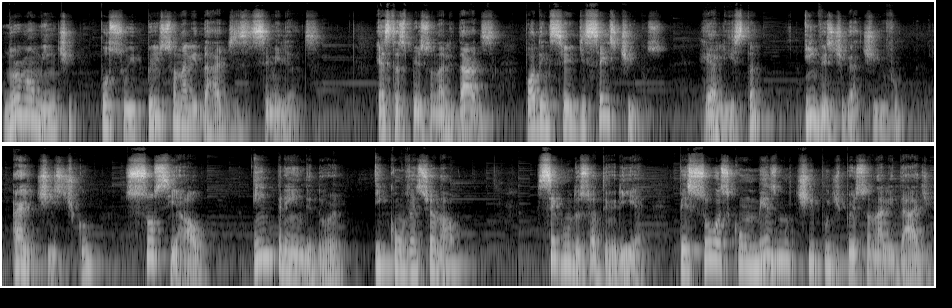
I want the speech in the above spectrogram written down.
normalmente possui personalidades semelhantes. Estas personalidades podem ser de seis tipos: realista, investigativo, artístico, social, empreendedor e convencional. Segundo sua teoria, pessoas com o mesmo tipo de personalidade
